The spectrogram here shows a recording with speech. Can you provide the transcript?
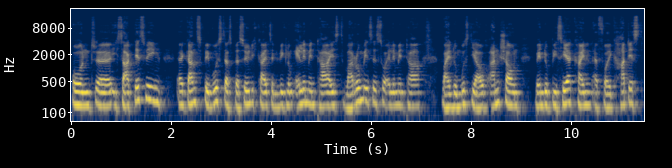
Und äh, ich sage deswegen äh, ganz bewusst, dass Persönlichkeitsentwicklung elementar ist. Warum ist es so elementar? Weil du musst dir auch anschauen, wenn du bisher keinen Erfolg hattest,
